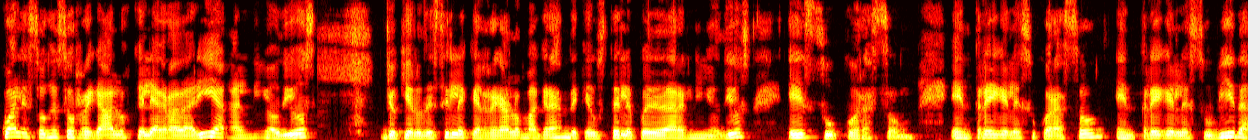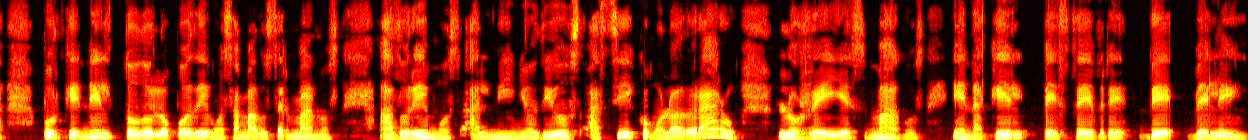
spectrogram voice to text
¿Cuáles son esos regalos que le agradarían al niño Dios? Yo quiero decirle que el regalo más grande que usted le puede dar al niño Dios es su corazón. Entréguele su corazón, entréguele su vida, porque en él todo lo podemos, amados hermanos. Adoremos al niño Dios así como lo adoraron los reyes magos en aquel pesebre de Belén.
